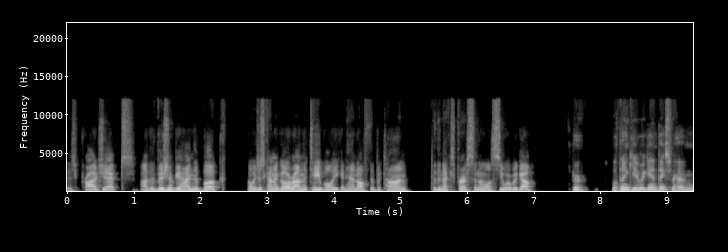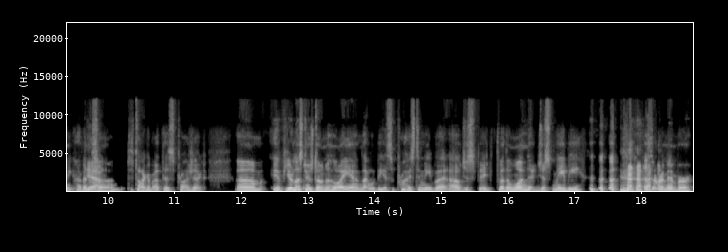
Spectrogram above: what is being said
this project, uh, the vision behind the book, and we'll just kind of go around the table. You can hand off the baton to the next person, and we'll see where we go. Sure. Well, thank you again. Thanks for having me having yeah. us on to talk about this project. Um, if your listeners don't know who I am, that would be a surprise to me. But I'll just for the one that just maybe doesn't remember,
